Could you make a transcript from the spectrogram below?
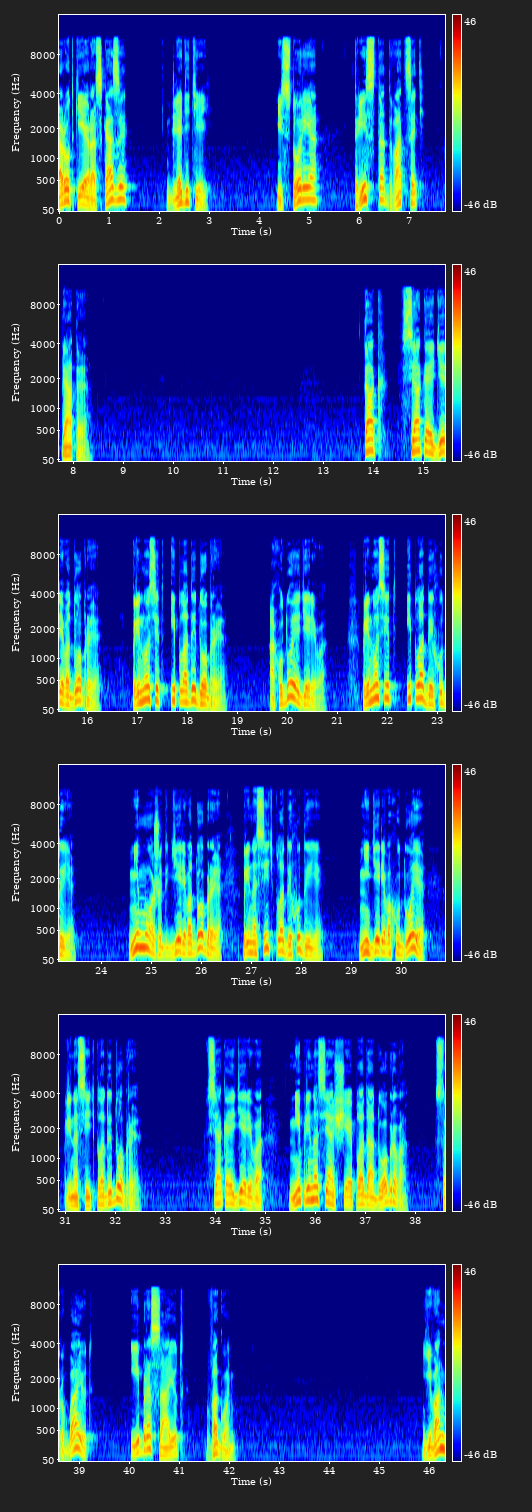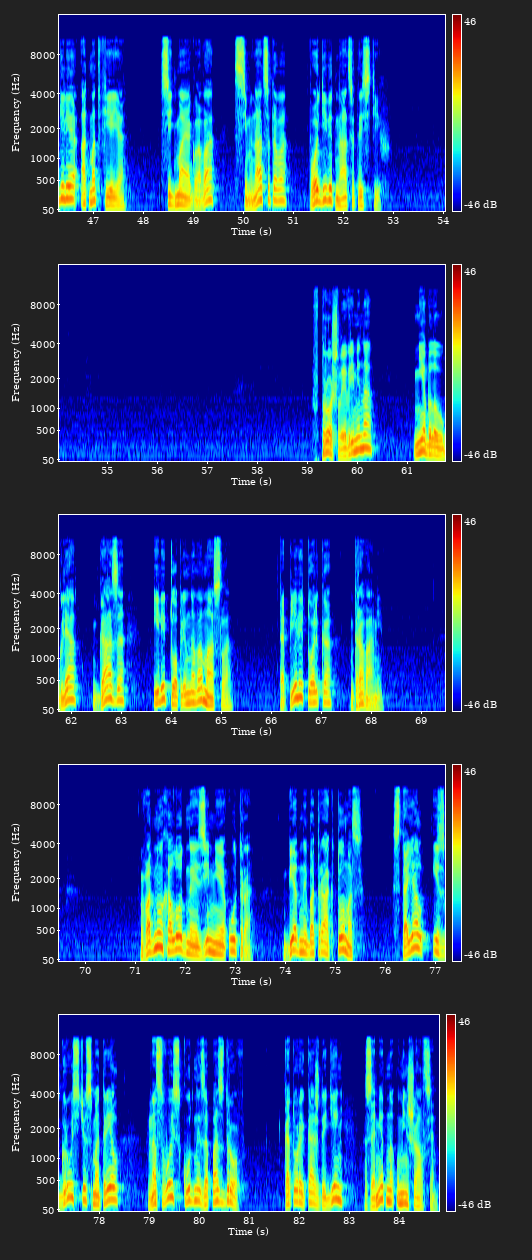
Короткие рассказы для детей. История 325. Так всякое дерево доброе приносит и плоды добрые, а худое дерево приносит и плоды худые. Не может дерево доброе приносить плоды худые, ни дерево худое приносить плоды добрые. Всякое дерево, не приносящее плода доброго, срубают и бросают в огонь. Евангелие от Матфея, 7 глава, с 17 по 19 стих. Прошлые времена не было угля, газа или топливного масла. Топили только дровами. В одно холодное зимнее утро бедный батрак Томас стоял и с грустью смотрел на свой скудный запас дров, который каждый день заметно уменьшался.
